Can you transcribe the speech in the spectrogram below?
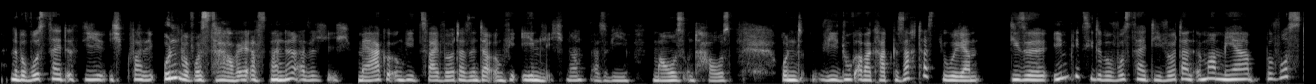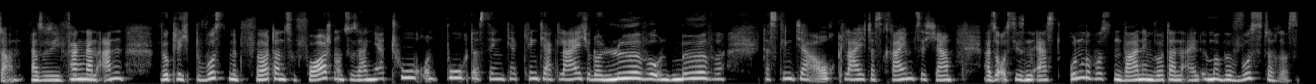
eine Bewusstheit ist, die ich quasi unbewusst habe erstmal. Ne? Also ich, ich merke irgendwie, zwei Wörter sind da irgendwie ähnlich, ne? also wie Maus und Haus. Und wie du aber gerade gesagt hast, Julia, diese implizite Bewusstheit, die wird dann immer mehr bewusster. Also sie fangen dann mhm. an, wirklich bewusst mit Wörtern zu forschen und zu sagen, ja, Tuch und Buch, das klingt ja, klingt ja gleich oder Löwe und Möwe, das klingt ja auch gleich, das reimt sich ja. Also aus diesem erst unbewussten Wahrnehmen wird dann ein immer bewussteres.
